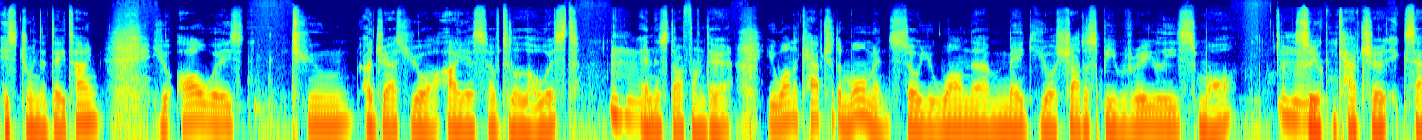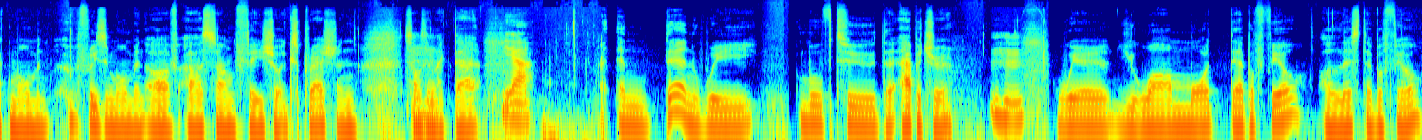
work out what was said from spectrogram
it's during the daytime you always tune adjust your iso to the lowest Mm-hmm. and then start from there you want to capture the moment so you want to make your shutter speed really small Mm-hmm. so you can capture exact moment freezing moment of uh, some facial expression something Mhm. like that yeah. and then we move to the aperture Mm-hmm. where you want more depth of field or less depth of field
